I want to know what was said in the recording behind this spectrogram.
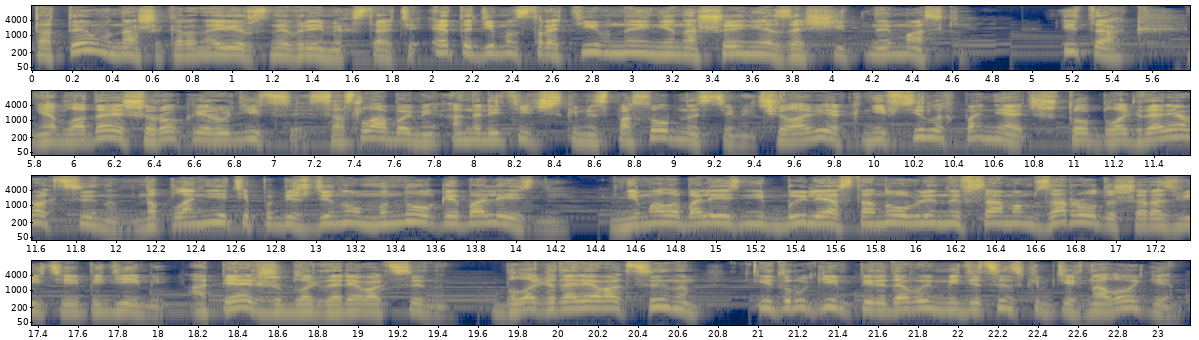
Тотем в наше коронавирусное время, кстати, это демонстративное неношение защитной маски. Итак, не обладая широкой эрудицией, со слабыми аналитическими способностями, человек не в силах понять, что благодаря вакцинам на планете побеждено много болезней. Немало болезней были остановлены в самом зародыше развития эпидемий, опять же благодаря вакцинам. Благодаря вакцинам и другим передовым медицинским технологиям,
